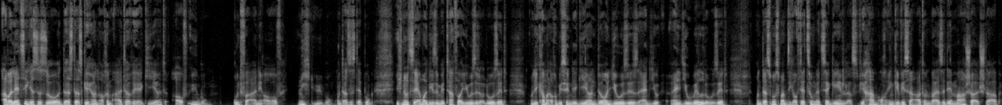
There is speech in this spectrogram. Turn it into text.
Aber letztlich ist es so, dass das Gehirn auch im Alter reagiert auf Übung und vor allen Dingen auch auf Nichtübung. Und das ist der Punkt. Ich nutze immer diese Metapher use it or lose it. Und die kann man auch ein bisschen negieren. Don't use it and you, and you will lose it. Und das muss man sich auf der Zunge zergehen lassen. Wir haben auch in gewisser Art und Weise den Marshallstab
